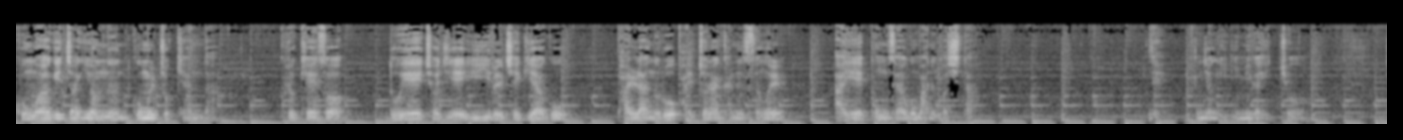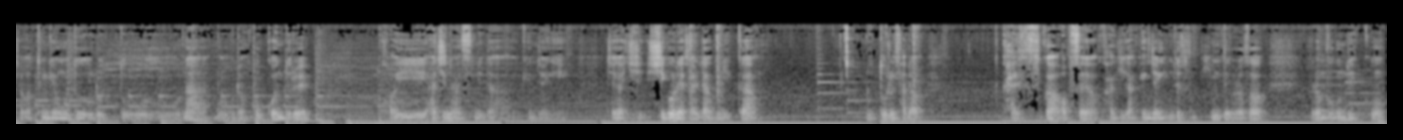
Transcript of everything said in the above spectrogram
공허하기 짝이 없는 꿈을 쫓게 한다. 그렇게 해서 노예의 처지에 이의를 제기하고 반란으로 발전할 가능성을 아예 봉쇄하고 마는 것이다. 네, 굉장히 의미가 있죠. 저 같은 경우도 로또나 뭐 그런 복권들을 거의 하지는 않습니다. 굉장히 제가 시 골에 살다 보니까 로또를 사러 갈 수가 없어요. 가기가 굉장히 힘들, 힘들어서 그런 부분도 있고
